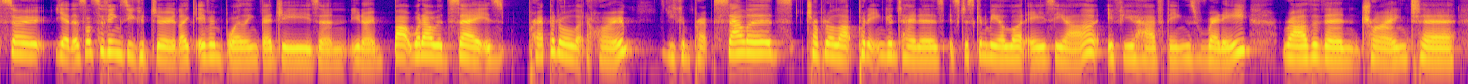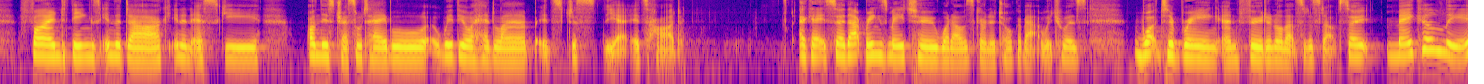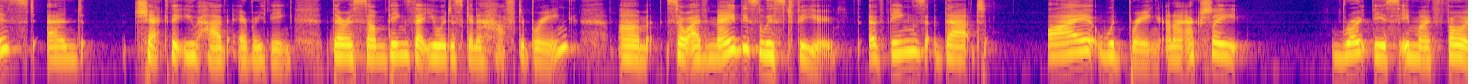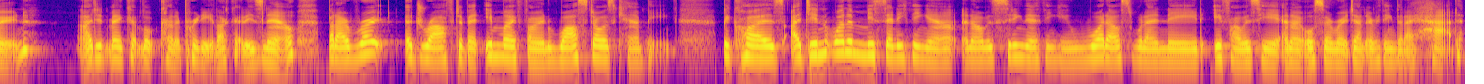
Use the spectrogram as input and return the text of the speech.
So, yeah, there's lots of things you could do, like even boiling veggies and, you know, but what I would say is prep it all at home. You can prep salads, chop it all up, put it in containers. It's just going to be a lot easier if you have things ready rather than trying to find things in the dark in an esky on this trestle table with your headlamp. It's just, yeah, it's hard. Okay, so that brings me to what I was going to talk about, which was what to bring and food and all that sort of stuff. So make a list and check that you have everything. There are some things that you are just going to have to bring. Um, so I've made this list for you of things that I would bring, and I actually wrote this in my phone. I didn't make it look kind of pretty like it is now, but I wrote a draft of it in my phone whilst I was camping because I didn't want to miss anything out. And I was sitting there thinking, what else would I need if I was here? And I also wrote down everything that I had.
